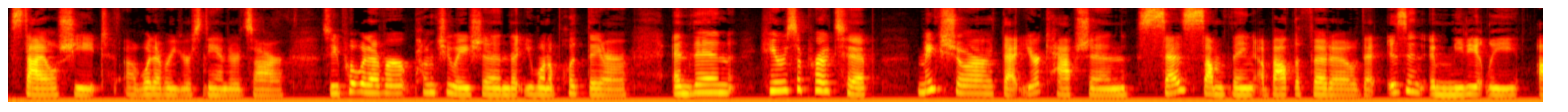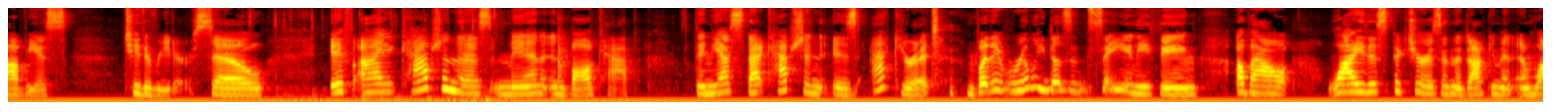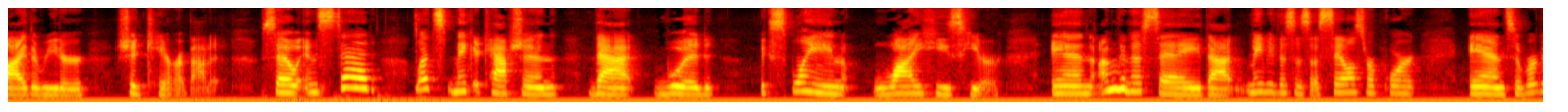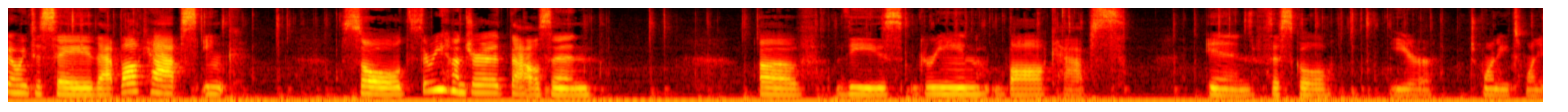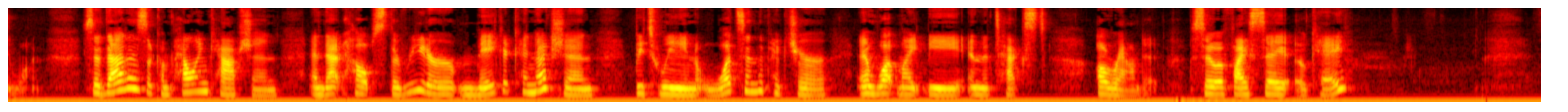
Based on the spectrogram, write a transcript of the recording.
style sheet, uh, whatever your standards are. So you put whatever punctuation that you want to put there. And then here's a pro tip make sure that your caption says something about the photo that isn't immediately obvious to the reader. So if I caption this man in ball cap, then yes, that caption is accurate, but it really doesn't say anything about why this picture is in the document and why the reader should care about it. So instead, let's make a caption that would explain why he's here. And I'm going to say that maybe this is a sales report. And so we're going to say that Ball Caps Inc. sold 300,000 of these green ball caps in fiscal year 2021. So that is a compelling caption, and that helps the reader make a connection between what's in the picture and what might be in the text around it. So if I say okay,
